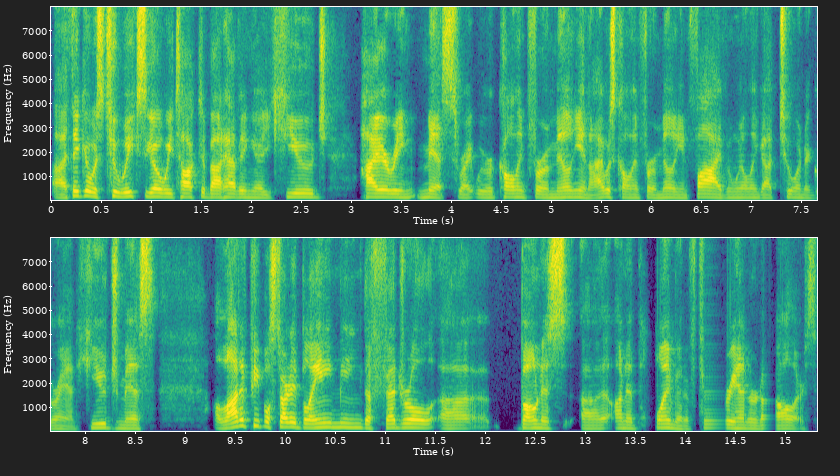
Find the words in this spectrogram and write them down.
I think it was two weeks ago we talked about having a huge hiring miss, right? We were calling for a million. I was calling for a million five, and we only got 200 grand. Huge miss. A lot of people started blaming the federal uh, bonus uh, unemployment of $300.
